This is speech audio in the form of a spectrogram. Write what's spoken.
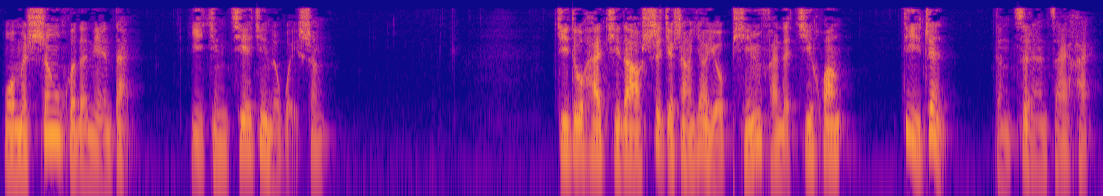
我们生活的年代已经接近了尾声。基督还提到，世界上要有频繁的饥荒、地震等自然灾害，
